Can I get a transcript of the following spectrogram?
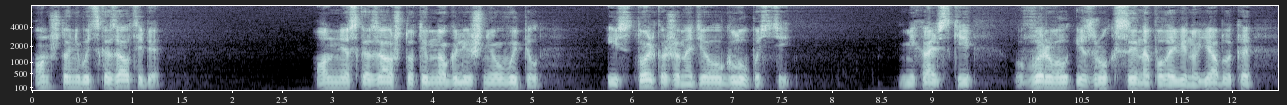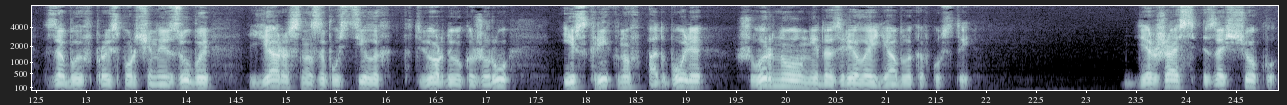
Он что-нибудь сказал тебе? Он мне сказал, что ты много лишнего выпил и столько же наделал глупостей. Михальский вырвал из рук сына половину яблока, забыв про испорченные зубы, яростно запустил их в твердую кожуру и, вскрикнув от боли, швырнул недозрелое яблоко в кусты. Держась за щеку,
